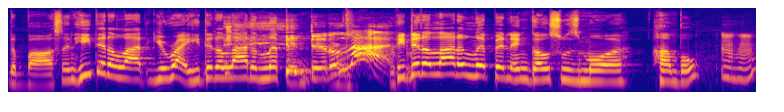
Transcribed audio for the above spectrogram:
the boss, and he did a lot. You're right. He did a lot of lipping. He did a lot. He did a lot of lipping, and Ghost was more humble, Mm-hmm.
